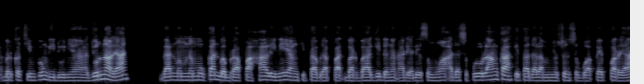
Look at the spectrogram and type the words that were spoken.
berkecimpung di dunia jurnal ya dan menemukan beberapa hal ini yang kita dapat berbagi dengan adik-adik semua ada 10 langkah kita dalam menyusun sebuah paper ya.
